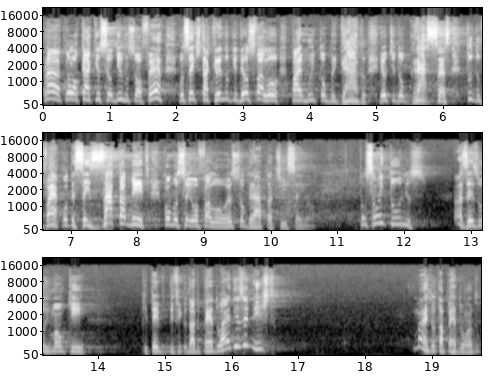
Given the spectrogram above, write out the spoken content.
para colocar aqui o seu dízimo, sua oferta, você está crendo no que Deus falou. Pai, muito obrigado. Eu te dou graças. Tudo vai acontecer exatamente como o Senhor falou. Eu sou grato a ti, Senhor. Então são entulhos. Às vezes o irmão que, que teve dificuldade de perdoar é dizimista. Mas não está perdoando.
